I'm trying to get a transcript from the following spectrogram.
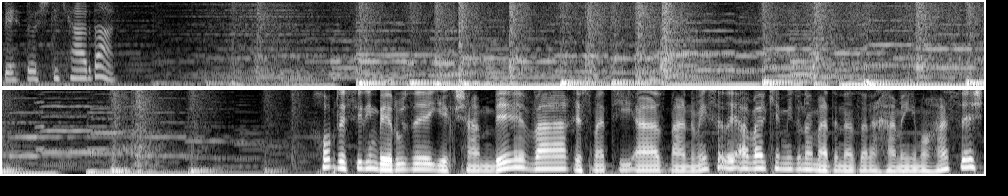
بهداشتی کردن. خب رسیدیم به روز یک شنبه و قسمتی از برنامه صدای اول که می‌دونم مد نظر همه ما هستش.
